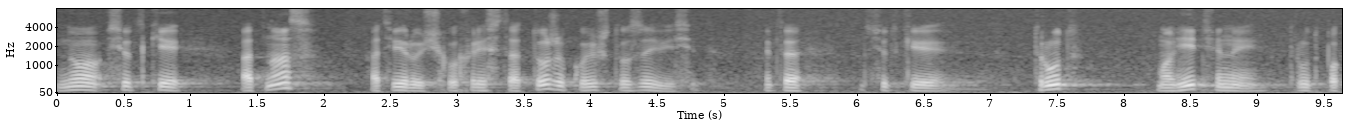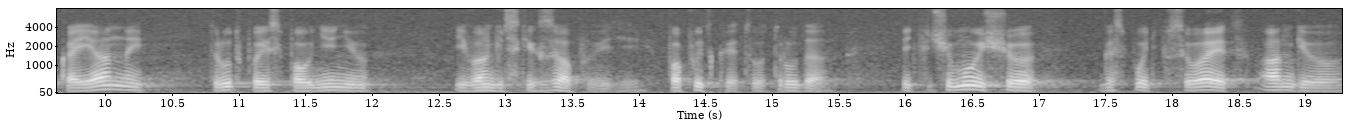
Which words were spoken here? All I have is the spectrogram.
Но все-таки от нас, от верующих во Христа, тоже кое-что зависит. Это все-таки труд молитвенный, труд покаянный – труд по исполнению евангельских заповедей, попытка этого труда. Ведь почему еще Господь посылает ангела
